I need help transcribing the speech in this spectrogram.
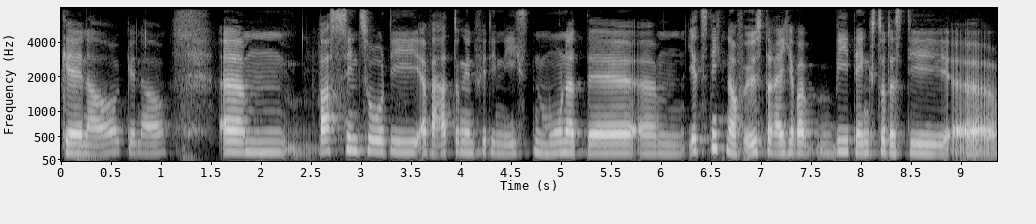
genau, genau. Ähm, was sind so die Erwartungen für die nächsten Monate? Monate, ähm, jetzt nicht nur auf Österreich, aber wie denkst du, dass die äh,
